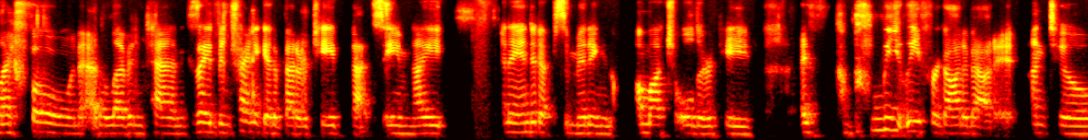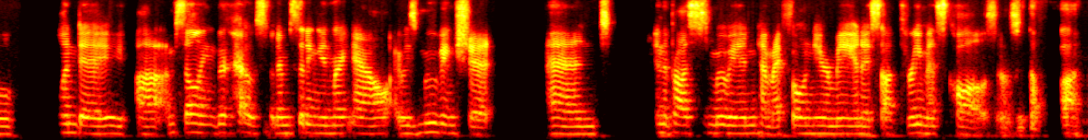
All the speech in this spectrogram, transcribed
my phone at 11:10 because I had been trying to get a better tape that same night and I ended up submitting a much older tape. I completely forgot about it until one day uh, I'm selling the house that I'm sitting in right now. I was moving shit and in the process of moving, didn't have my phone near me and I saw three missed calls. I was like, the fuck?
